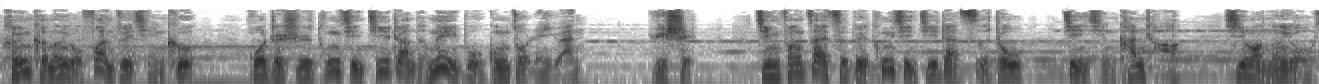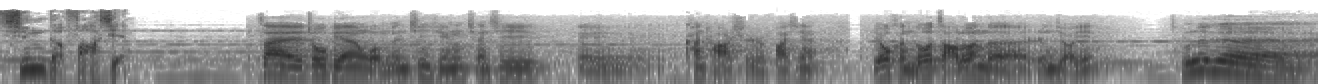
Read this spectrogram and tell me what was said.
很可能有犯罪前科，或者是通信基站的内部工作人员。于是，警方再次对通信基站四周进行勘查，希望能有新的发现。在周边，我们进行前期呃勘查时，发现有很多杂乱的人脚印。从那个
